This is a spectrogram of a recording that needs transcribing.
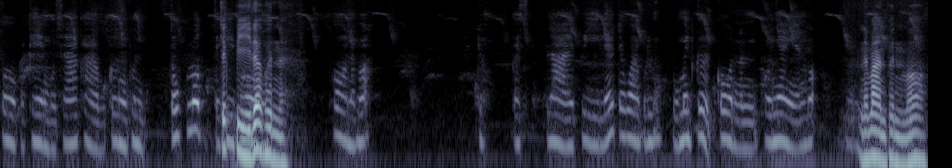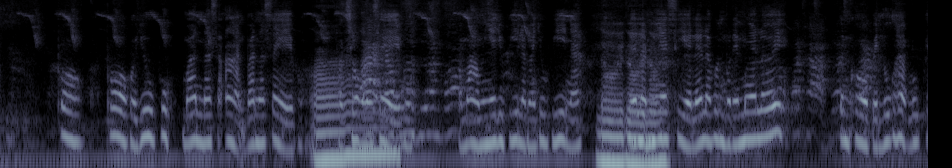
พ่อก็แข่งบ่ซ่าขาบ่เกิงเพิ่นตกรถแต่จักกี้ปีพ่อแล้วเพิ่นน่ะพ่อนะบ่โย่ก็หลายปีแล้วแต่ว่าบ่รู้บ่แม่นเกิดก่อนนั่นพ่อใหญ่นั่นบ่ในบ้านเพิ่นบ่พ่อ พ่อก็อยู่พุบ้านนาสะอาดบ้านนาแสพุอ๋อปักช่องนาแสพุเอามาเอาเมียอยู่พี่แล้วมาอยู่พี่นะโดยโดแล้วยแล้วโดเมียยเสียแล้วแล้วเพิ่นบ่ได้เมื่อเลยเพิ่นขอเป็นลูกหักลูกแพ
